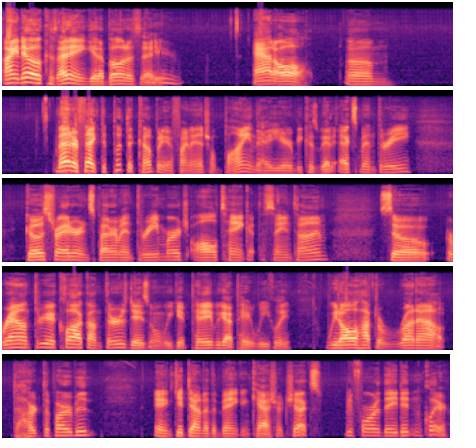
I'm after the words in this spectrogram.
I know because I didn't get a bonus that year at all. Um, matter of fact, it put the company in financial bind that year because we had X Men 3, Ghost Rider, and Spider Man 3 merch all tank at the same time. So around 3 o'clock on Thursdays when we get paid, we got paid weekly, we'd all have to run out the art department and get down to the bank and cash our checks before they didn't clear.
